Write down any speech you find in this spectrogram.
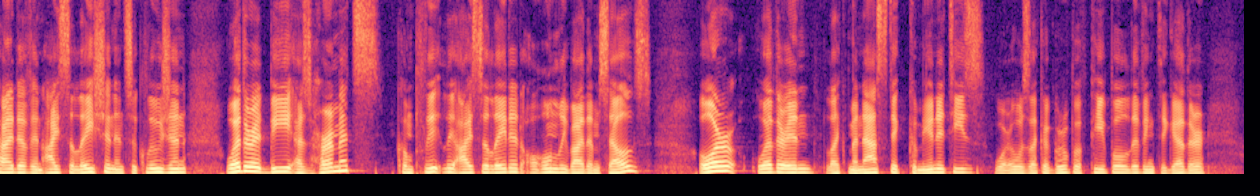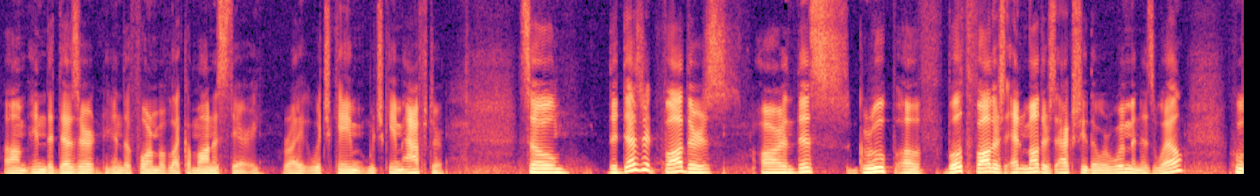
kind of in isolation and seclusion, whether it be as hermits, completely isolated only by themselves, or whether in like monastic communities where it was like a group of people living together um, in the desert in the form of like a monastery, right? Which came which came after. So the desert fathers are this group of both fathers and mothers actually there were women as well who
